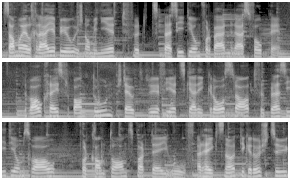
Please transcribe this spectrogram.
Samuel Kreienbühl ist nominiert für das Präsidium der Berner SVP. Der Wahlkreisverband Thun stellt den 43-jährigen Grossrat für die Präsidiumswahl der Kantonspartei auf. Er hat das nötige Rüstzeug,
